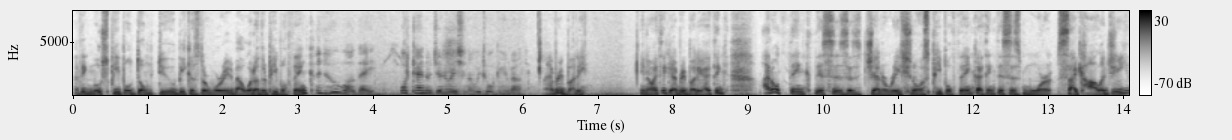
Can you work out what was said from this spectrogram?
I think most people don't do because they're worried about what other people think. And who are they? What kind of generation are we talking about? Everybody. You know, I think everybody. I think, I don't think this is as generational as people think. I think this is more psychology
